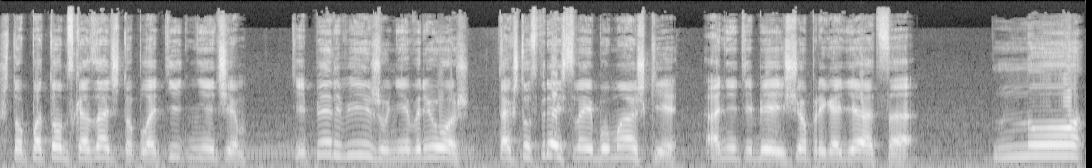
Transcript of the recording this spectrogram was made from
чтоб потом сказать, что платить нечем. Теперь вижу, не врешь, так что спрячь свои бумажки, они тебе еще пригодятся». «Но...»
